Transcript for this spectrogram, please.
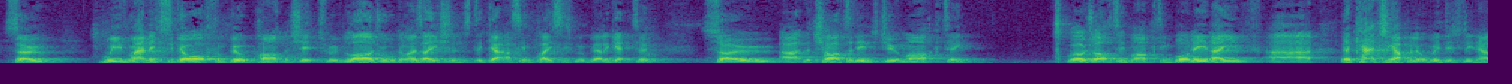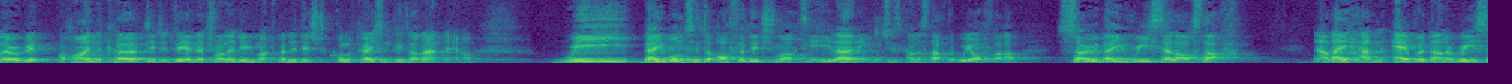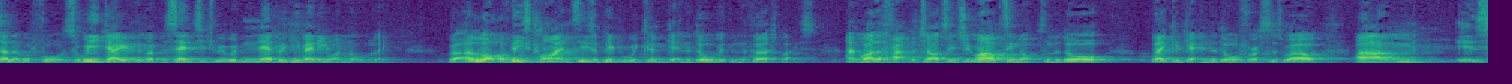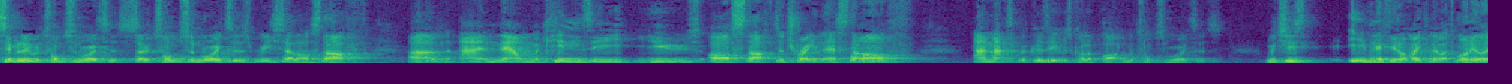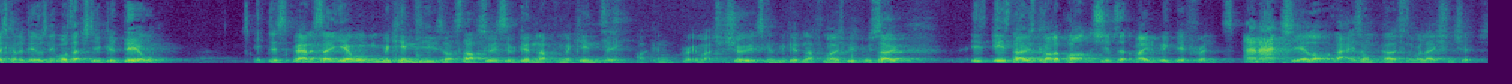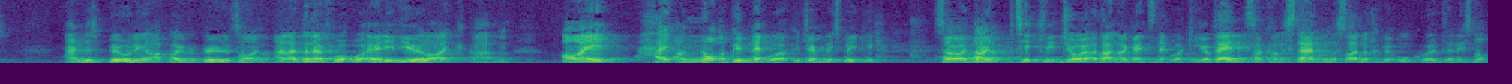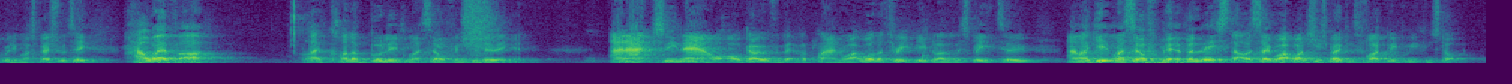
So we've managed to go off and build partnerships with large organisations to get us in places we won't be able to get to. So uh, the Chartered Institute of Marketing, largest marketing body. They've, uh, they're catching up a little bit digitally now. They're a bit behind the curve digitally and they're trying to do much better digital qualification, things like that now. We, they wanted to offer digital marketing e-learning, which is the kind of stuff that we offer. So they resell our stuff. Now they hadn't ever done a reseller before, so we gave them a percentage we would never give anyone normally. But a lot of these clients, these are people we couldn't get in the door with in the first place. And by the fact the Chartered Institute of Marketing knocked on the door, they could get in the door for us as well. Um, similarly with Thomson Reuters. So Thomson Reuters resell our stuff, um, and now McKinsey use our stuff to train their staff, and that's because it was kind of partnered with Thomson Reuters. Which is, even if you're not making that much money on those kind of deals, and it was actually a good deal, it just able to say, yeah, well, McKinsey use our stuff, so it's good enough for McKinsey. I can pretty much assure you it's going to be good enough for most people. So it's those kind of partnerships that have made a big difference. And actually, a lot of that is on personal relationships and just building up over a period of time. And I don't know if what, what any of you are like. Um, I hate, I'm not a good networker, generally speaking. So I don't particularly enjoy it. I don't like going to networking events. I kind of stand on the side, look a bit awkward, and it's not really my specialty. However, I've kind of bullied myself into doing it. And actually now I'll go with a bit of a plan, right? What are the three people I'm going to speak to? And I give myself a bit of a list that I say, right, once you've spoken to five people, you can stop.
